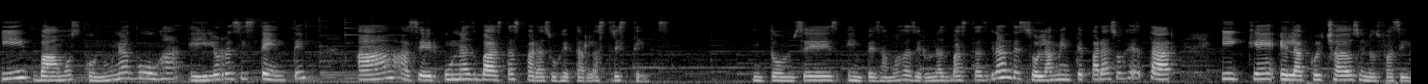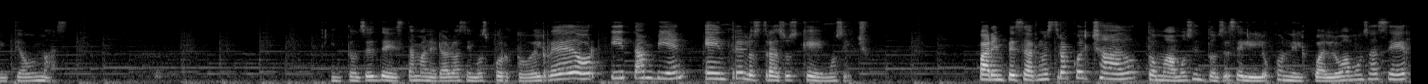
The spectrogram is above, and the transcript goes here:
y vamos con una aguja e hilo resistente a hacer unas bastas para sujetar las tres telas. Entonces empezamos a hacer unas bastas grandes solamente para sujetar y que el acolchado se nos facilite aún más. Entonces de esta manera lo hacemos por todo alrededor y también entre los trazos que hemos hecho. Para empezar nuestro acolchado tomamos entonces el hilo con el cual lo vamos a hacer.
